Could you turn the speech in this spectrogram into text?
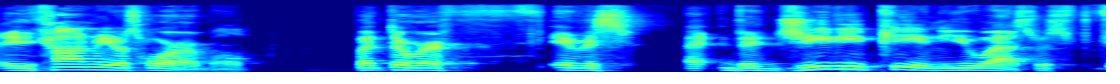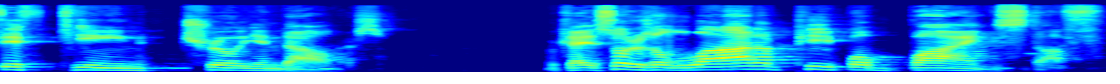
the economy was horrible but there were it was uh, the gdp in the us was 15 trillion dollars okay so there's a lot of people buying stuff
